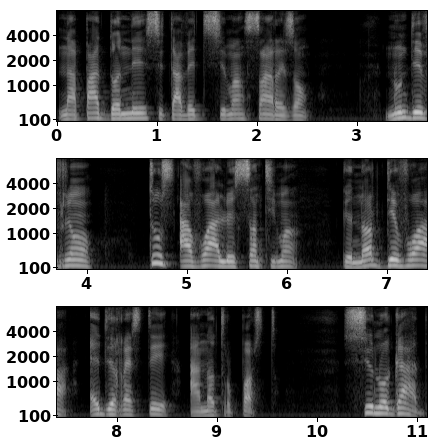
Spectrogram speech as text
n'a pas donné cet avertissement sans raison. Nous devrions tous avoir le sentiment que notre devoir est de rester à notre poste, sur nos gardes,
